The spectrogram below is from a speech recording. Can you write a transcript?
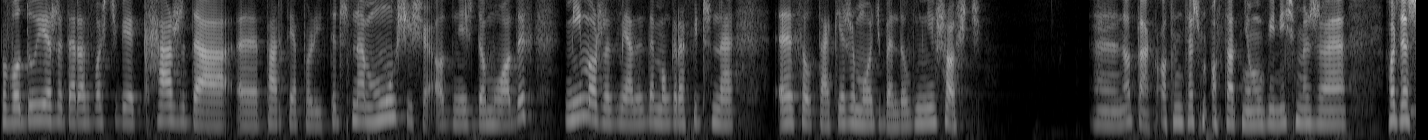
powoduje, że teraz właściwie każda e, partia polityczna musi się odnieść do młodych, mimo że zmiany demograficzne są takie, że młodzi będą w mniejszości. No tak, o tym też ostatnio mówiliśmy, że chociaż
